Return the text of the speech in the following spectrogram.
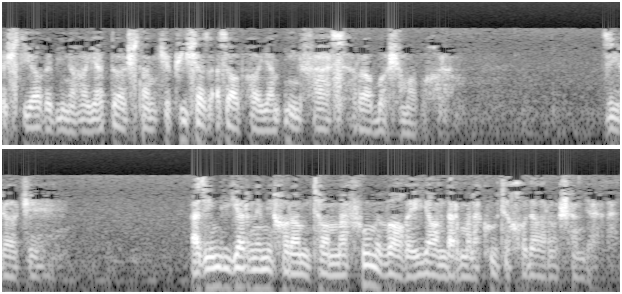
اشتیاق بینهایت داشتم که پیش از عذابهایم این فصل را با شما بخورم زیرا که از این دیگر نمی‌خورم تا مفهوم واقعی آن در ملکوت خدا روشن گردد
